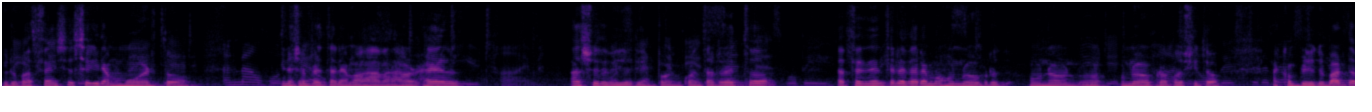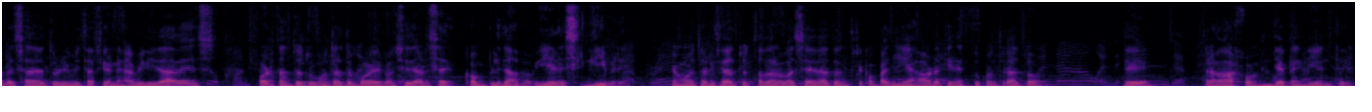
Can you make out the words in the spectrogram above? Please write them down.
grupo Ascensio seguirá muerto y nos enfrentaremos a Major Hell A su debido tiempo. En cuanto al resto, ascendente le daremos un nuevo, uno- un nuevo propósito. Has cumplido tu parte a pesar de tus limitaciones y habilidades, por tanto tu contrato puede considerarse completado y eres libre. Hemos autorizado tu estado a la base de datos entre compañías, ahora tienes tu contrato de trabajo independiente.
